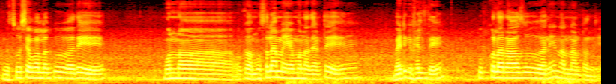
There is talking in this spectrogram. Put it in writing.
ఇంకా చూసే వాళ్ళకు అదే మొన్న ఒక ముసలామె ఏమన్నది అంటే బయటికి వెళ్తే కుక్కల రాజు అని నన్ను అంటుంది.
